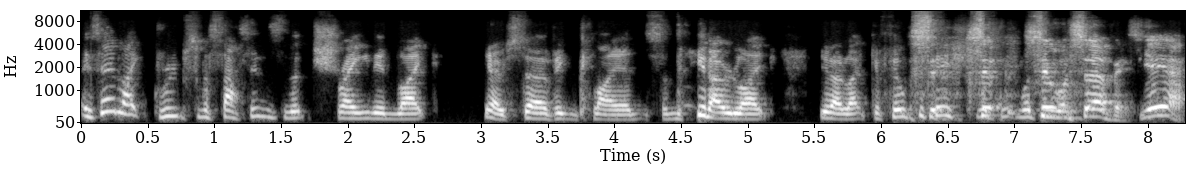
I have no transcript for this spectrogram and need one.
is there like groups of assassins that train in like you know serving clients and you know like you know like gefilte fish? si- What do- what do you Civil service, yeah, yeah.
